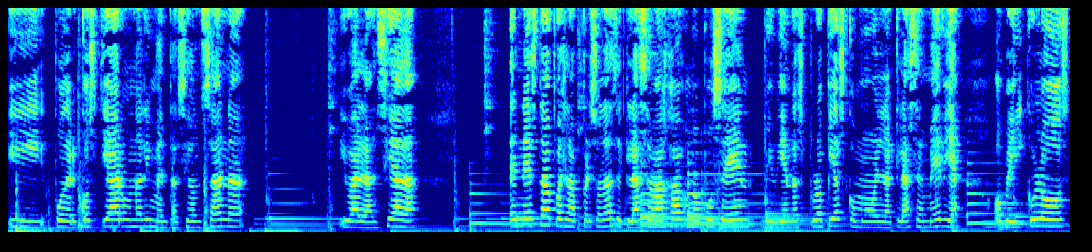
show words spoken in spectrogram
y poder costear una alimentación sana y balanceada. En esta, pues las personas de clase baja no poseen viviendas propias como en la clase media o vehículos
